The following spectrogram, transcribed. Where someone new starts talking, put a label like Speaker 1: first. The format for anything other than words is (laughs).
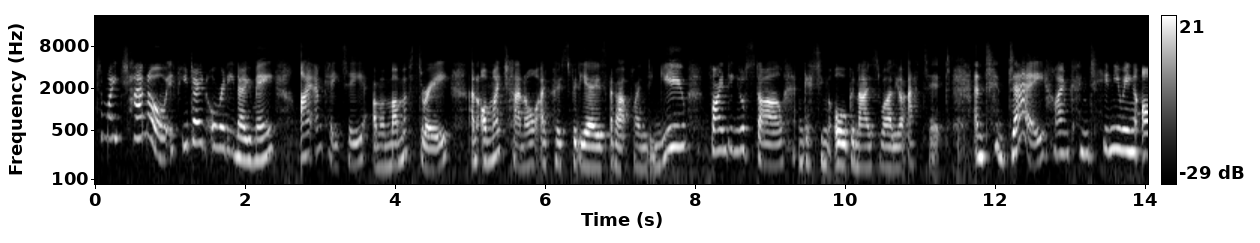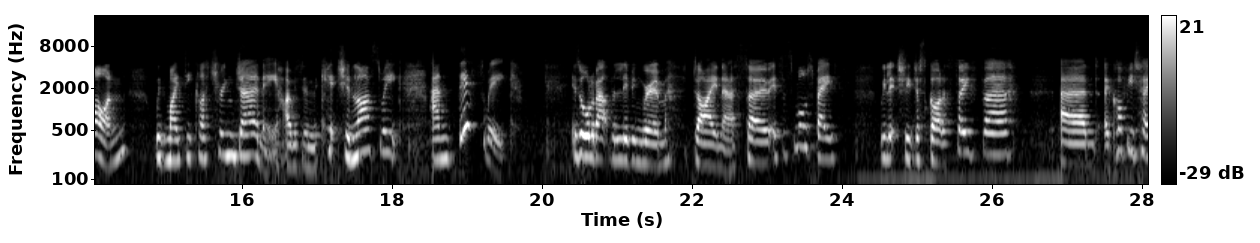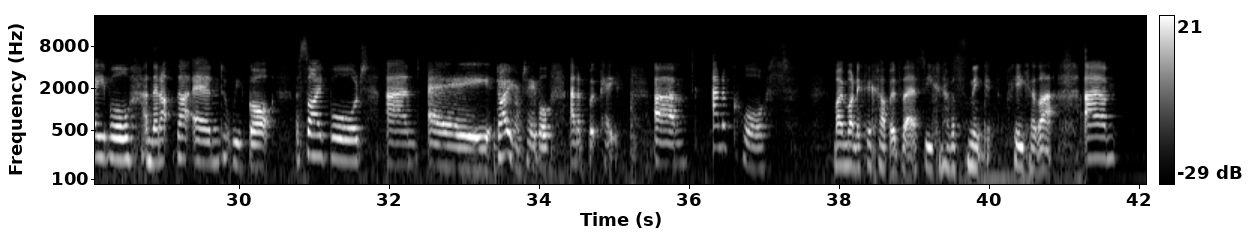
Speaker 1: to my channel. If you don't already know me, I am Katie, I'm a mum of three, and on my channel I post videos about finding you, finding your style, and getting organised while you're at it. And today I'm continuing on with my decluttering journey. I was in the kitchen last week, and this week is all about the living room diner. So it's a small space, we literally just got a sofa, and a coffee table and then up that end we've got a sideboard and a dining room table and a bookcase. Um, and of course my Monica cupboard there so you can have a sneak peek at that. Um,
